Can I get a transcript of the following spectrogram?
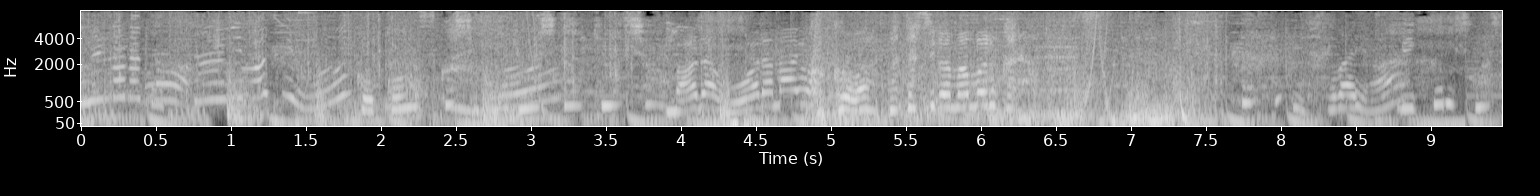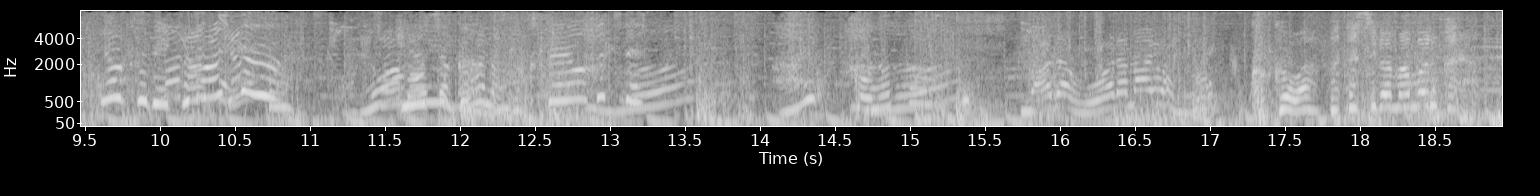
飴ならたくさんありますよここを少し補強しておきましょうまだ終わらないわここは私が守るからわよびっくりしましたよくできましたこれは給食部の特製おせちですはいこの通りまだ終わらないわよここは私が守るから。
